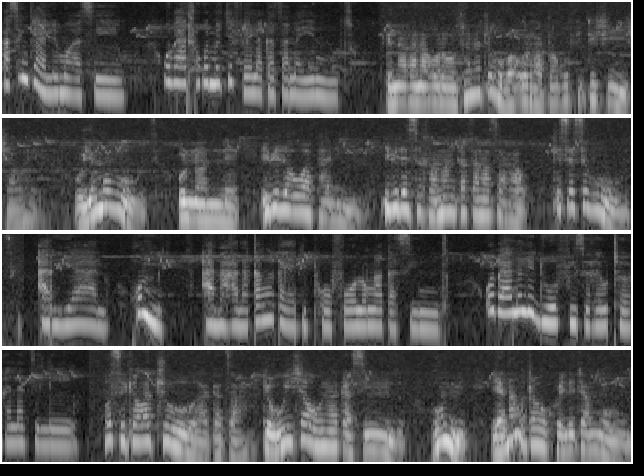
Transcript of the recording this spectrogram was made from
a senke a lemoga seo o be a tlhokometše fela katsana ye ntsho Ke nagana gore o swanetše go ba o ratwa go fetišiša. Wena o yo mobotse, o nonne e bile o a phadima, e bile segamangkatsana sa gago ke se sebotse. A realo gomme a nagana ka ngaka ya diphoofolo, Ngaka Sintso. O be a na le diofisi ge o theogela tseleng. O se ke wa tšhoga, ka tsana. Ke go iša go Ngaka Sintso gomme yena o tla go hweletša mong.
